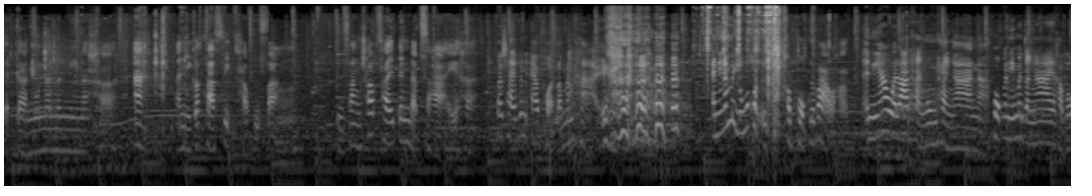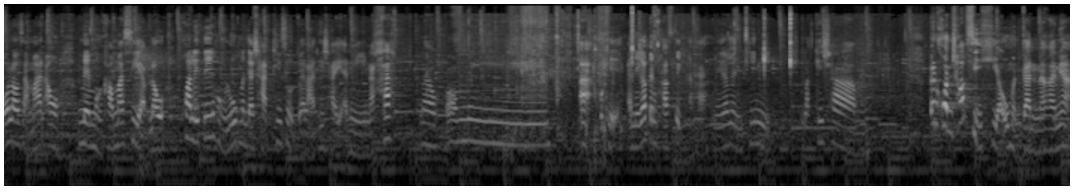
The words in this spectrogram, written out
จัดการนู่นนั่นนั่นนี่นะคะอะอันนี้ก็คลาสสิกค่ะหูฟัง หูฟังชอบใช้เป็นแบบสายค่ะเพราะใช้เป็น AirPods แล้วมันหาย อันนี้น่าไม่รู้ว่าคนอื่นเขาพกหรือเปล่าค่ะ อันเนี้ยเวลาถ่ายงงถ่ายงานอะพกอันนี้มันจะง่ายค่ะ เพราะว่าเราสามารถเอาเมมของเขามาเสียบแล้วคุณภาพของรูปมันจะชัดที่สุดเวลาที่ใช้อันนี้นะคะ แล้วก็มี อะโอเค อันนี้ก็เป็นคลาสสิกนะคะอันนี้ก็เป็นที่หนีบลักกี้ชาม เป็นคนชอบสีเขียวเหมือนกันนะคะเนี่ย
